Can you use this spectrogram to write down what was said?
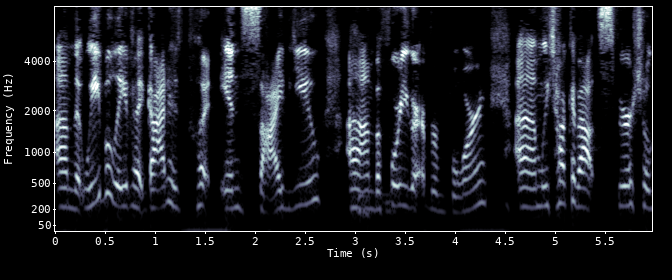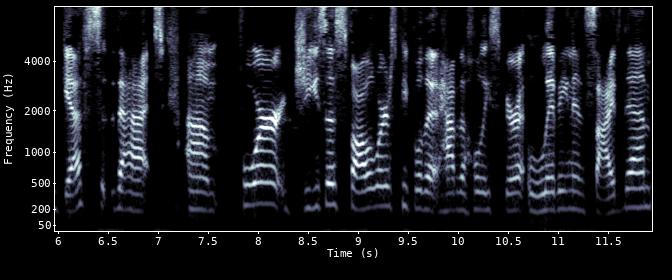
um, that we believe that God has put inside you um, mm-hmm. before you were ever born. Um, we talk about spiritual gifts that um, for Jesus followers, people that have the Holy Spirit living inside them,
